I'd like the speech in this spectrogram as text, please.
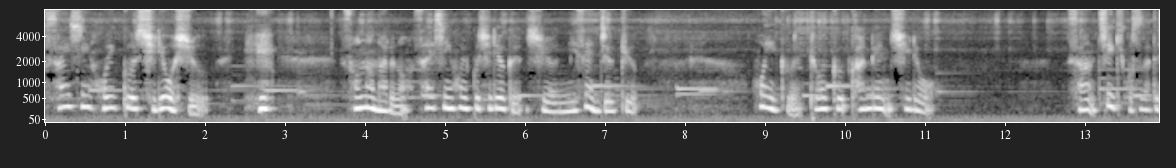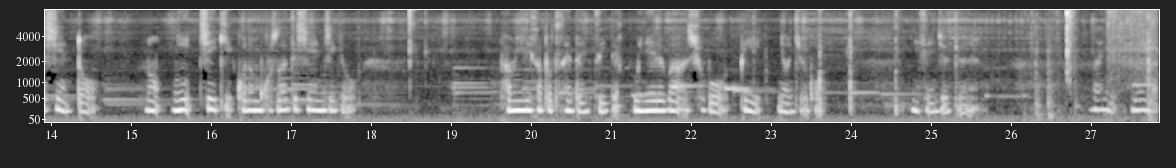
最新保育資料集。え？そんなのあるの？最新保育資料集2019保育教育関連資料。3地域子育て支援等の2地域子ども子育て支援事業。ファミリーサポートセンターについてミネルヴァ書房 P452019 年。何何だろ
